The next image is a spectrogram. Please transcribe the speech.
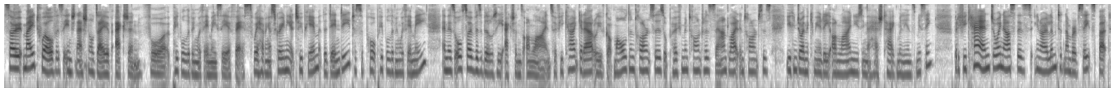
So, May 12 is the International Day of Action for people living with ME CFS. We're having a screening at 2 pm at the Dendy to support people living with ME, and there's also visibility actions online. So, if you can't get out or you've got mold intolerances or perfume intolerances, sound, light intolerances, you can join the community online using the hashtag millions missing. But if you can, join us. There's, you know, a limited number of seats, but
